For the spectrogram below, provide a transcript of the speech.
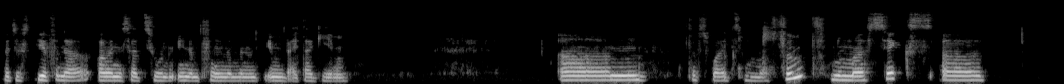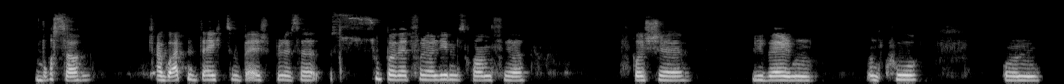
wird das Tier von der Organisation in Empfang genommen und eben weitergeben. Ähm, das war jetzt Nummer 5. Nummer 6, äh, Wasser. Ein Gartenteich zum Beispiel ist ein super wertvoller Lebensraum für Frösche, Libellen und Co. Und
